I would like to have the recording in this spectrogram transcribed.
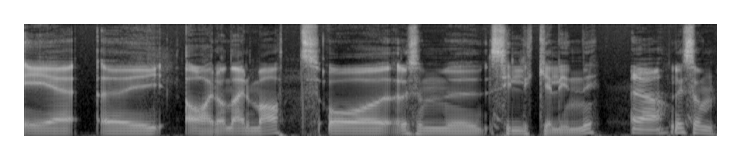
er uh, Aron Ermat og liksom uh, Silkelinni ja. Liksom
